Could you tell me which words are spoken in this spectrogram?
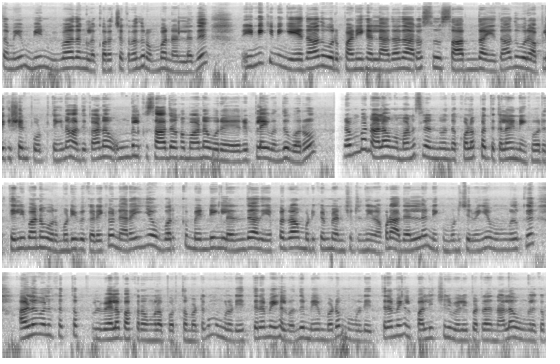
சமயம் வீண் விவாதங்களை குறைச்சிக்கிறது ரொம்ப நல்லது. இன்றைக்கி நீங்கள் ஏதாவது ஒரு பணிகள் அதாவது அரசு சார்ந்த ஏதாவது ஒரு அப்ளிகேஷன் போட்டிங்கன்னா அதுக்கான உங்களுக்கு சாதகமான ஒரு ரிப்ளை வந்து வரும். ரொம்ப நாளாக உங்கள் மனசில் இருந்து வந்த குழப்பத்துக்கெல்லாம் இன்றைக்கி ஒரு தெளிவான ஒரு முடிவு கிடைக்கும். நிறைய ஒர்க் பெண்டிங்கில் இருந்து அதை எப்படா முடிக்கணும்னு நினச்சிட்டு இருந்தீங்கன்னா கூட அதெல்லாம் இன்றைக்கி முடிச்சிருவீங்க. உங்களுக்கு அலுவலகத்தை வேலை பார்க்குறவங்கள பொறுத்த மட்டுக்கும் உங்களுடைய திறமைகள் வந்து மேம்படும். உங்களுடைய திறமைகள் பளிச்சுன்னு வெளிப்படுறதுனால உங்களுக்கு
